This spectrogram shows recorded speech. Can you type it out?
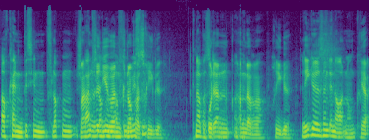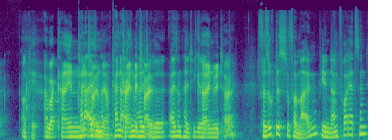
Auch kein bisschen Flocken, Machen Sie lieber einen? Knoppersriegel. Knoppers. Oder ein okay. anderer Riegel. Riegel sind in Ordnung. Ja. Okay. Aber kein Keine, Metall Eisen, mehr. keine kein Metall. eisenhaltige, eisenhaltige. Kein Metall. Okay. Ich versuche das zu vermeiden. Vielen Dank, Frau Ärztin.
